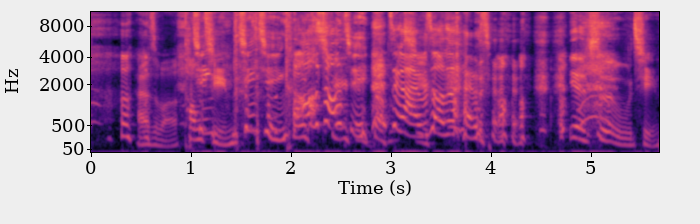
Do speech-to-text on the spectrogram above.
还有什么通勤、亲情、哦，通勤，这个还不错，这个还不错。厌世五情。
